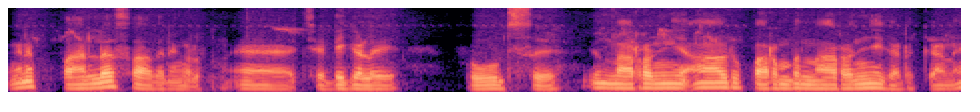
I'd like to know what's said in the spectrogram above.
അങ്ങനെ പല സാധനങ്ങളും ചെടികൾ ഫ്രൂട്ട്സ് ഇത് നിറഞ്ഞ് ആ ഒരു പറമ്പ് നിറഞ്ഞ് കിടക്കുകയാണ്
